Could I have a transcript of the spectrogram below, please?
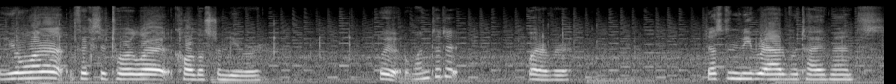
If you want to fix your toilet, call Justin Bieber. Wait, when did it? Whatever. Justin Bieber advertisements.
